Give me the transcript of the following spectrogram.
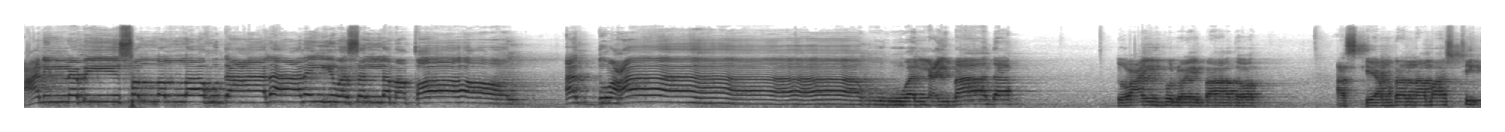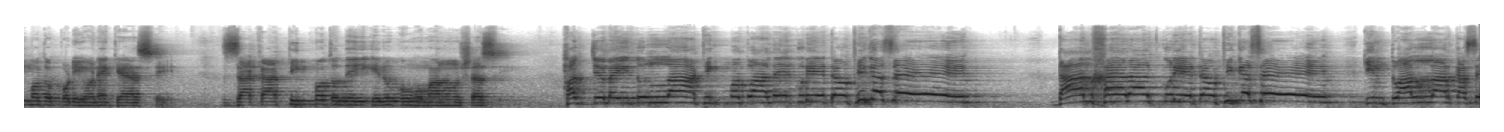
عن النبي صلى الله تعالى عليه وسلم قال الدعاء هو العبادة দোয়াই হলো ইবাদত আজকে আমরা নামাজ ঠিক মতো পড়ি অনেকে আছে জাকাত ঠিক মতো দেই এরকম মানুষ আছে হজ্জে বাইতুল্লাহ ঠিক মতো আদায় করি এটাও ঠিক আছে দান খায়রাত করি এটাও ঠিক আছে কিন্তু আল্লাহর কাছে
